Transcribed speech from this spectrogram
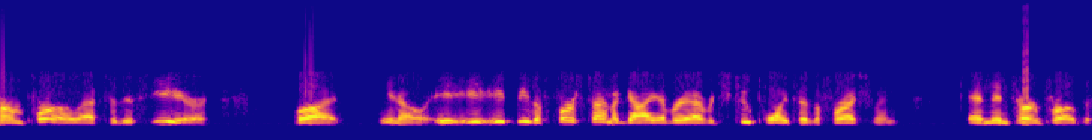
turn pro after this year, but you know, it, it'd be the first time a guy ever averaged two points as a freshman and then turn pro the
